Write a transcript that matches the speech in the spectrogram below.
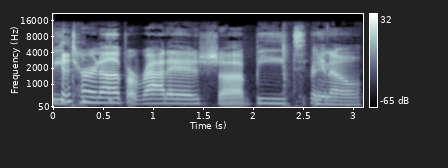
baby turnip, a radish, a beet, you know,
